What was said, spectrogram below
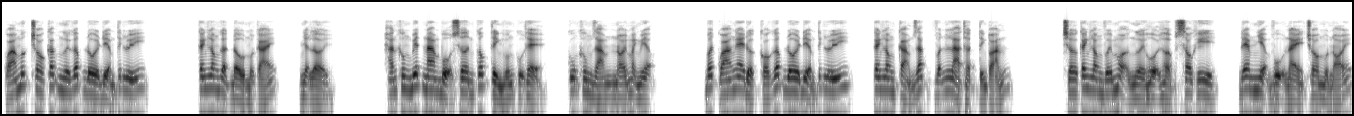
quá mức cho các ngươi gấp đôi điểm tích lũy. Canh long gật đầu một cái, nhận lời. Hắn không biết nam bộ sơn cốc tình huống cụ thể, cũng không dám nói mạnh miệng. Bất quá nghe được có gấp đôi điểm tích lũy, canh long cảm giác vẫn là thật tính toán. Chờ canh long với mọi người hội hợp sau khi, đem nhiệm vụ này cho một nói,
